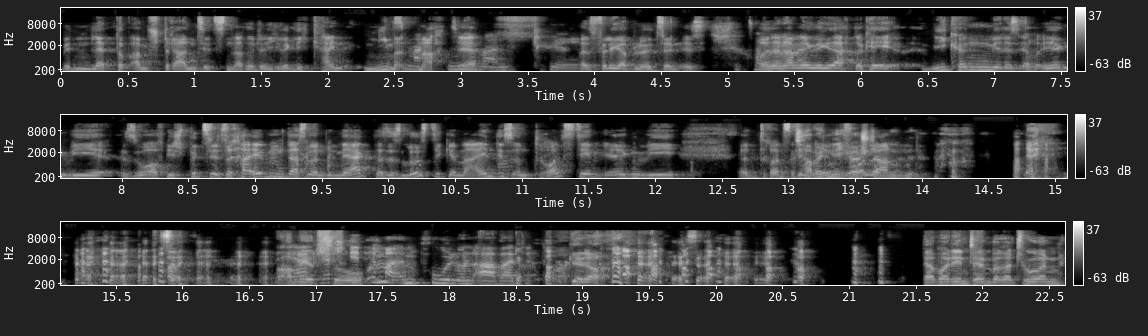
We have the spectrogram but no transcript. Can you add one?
mit einem Laptop am Strand sitzen, was natürlich wirklich kein, niemand macht, macht niemand. ja? Nee. was völliger Blödsinn ist. Und dann haben wir irgendwie gedacht, okay, wie können wir das auch irgendwie so auf die Spitze treiben, dass man merkt, dass es lustig gemeint ist und trotzdem irgendwie, trotzdem. Das habe ich nicht verstanden. War ja, der so. steht immer im Pool und arbeitet dort. Genau. Ja, bei den Temperaturen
